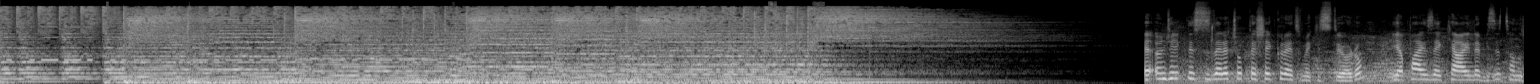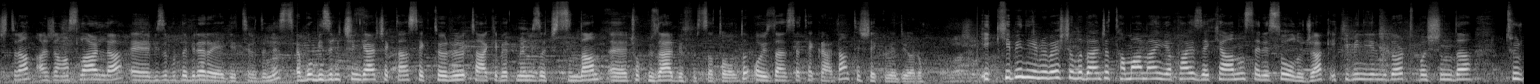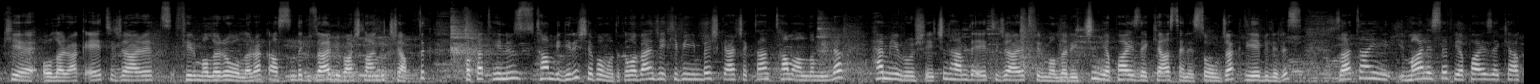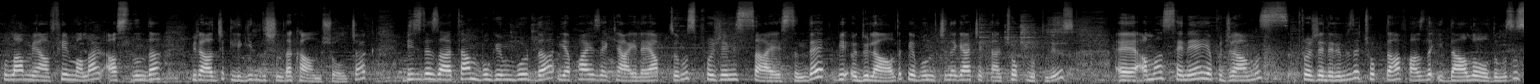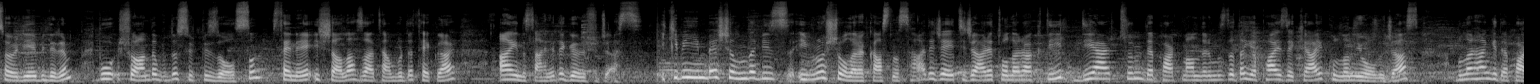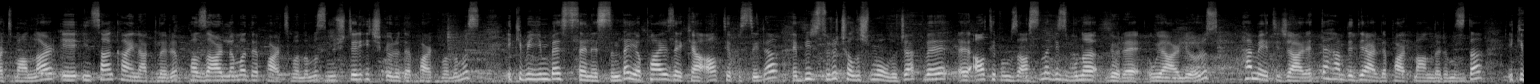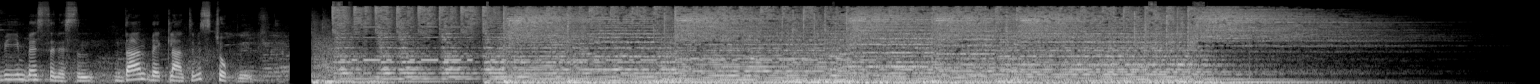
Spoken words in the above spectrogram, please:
E, Öncelikle sizlere çok teşekkür etmek istiyorum. Yapay zeka ile bizi tanıştıran ajanslarla e, bizi burada bir araya getirdiniz. E, Bu bizim için gerçekten sektörü takip etmemiz açısından e, çok güzel bir fırsat oldu. O yüzden size tekrardan teşekkür ediyorum. 2025 yılı bence tamamen yapay zekanın senesi olacak. 2024 başında Türkiye olarak, e-ticaret firmaları olarak aslında güzel bir başlangıç yaptık. Fakat henüz tam bir giriş yapamadık ama bence 2025 gerçekten tam anlamıyla hem Euroşe için hem de e-ticaret firmaları için yapay zeka senesi olacak diyebiliriz. Zaten maalesef yapay zeka kullanmayan firmalar aslında birazcık ligin dışında kalmış olacak. Biz de zaten bugün burada yapay zeka ile yaptığımız projemiz sayesinde bir ödül aldık ve bunun için de gerçekten çok mutluyuz. Ee, ama seneye yapacağımız projelerimizde çok daha fazla iddialı olduğumuzu söyleyebilirim. Bu şu anda burada sürpriz olsun. Seneye inşallah zaten burada tekrar aynı sahnede görüşeceğiz. 2025 yılında biz İvroşi olarak aslında sadece e-ticaret olarak değil, diğer tüm departmanlarımızda da yapay zekayı kullanıyor olacağız. Bunlar hangi departmanlar? Ee, insan kaynakları, pazarlama departmanımız, müşteri içgörü departmanımız 2025 senesinde yapay zeka altyapısıyla e, bir sürü çalışma olacak ve e, altyapımızı aslında biz buna göre uyarlıyoruz. Hem e-ticarette hem de diğer departmanlarımızda 2025 senesinden beklentimiz çok büyük.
